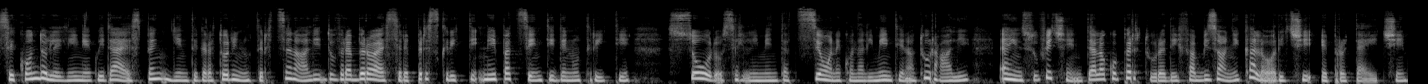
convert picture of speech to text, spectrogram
Secondo le linee guida ESPEN, gli integratori nutrizionali dovrebbero essere prescritti nei pazienti denutriti solo se l'alimentazione con alimenti naturali è insufficiente alla copertura dei fabbisogni calorici e proteici.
